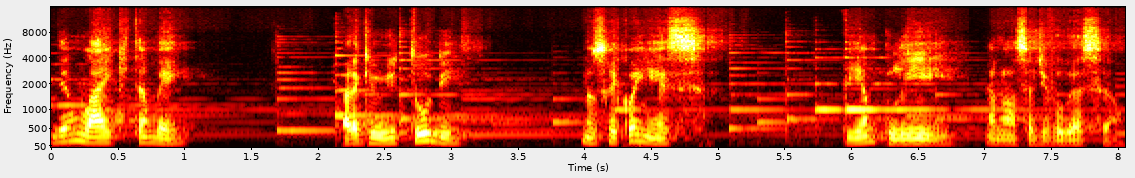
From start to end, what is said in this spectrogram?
dê um like também, para que o YouTube nos reconheça e amplie a nossa divulgação.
